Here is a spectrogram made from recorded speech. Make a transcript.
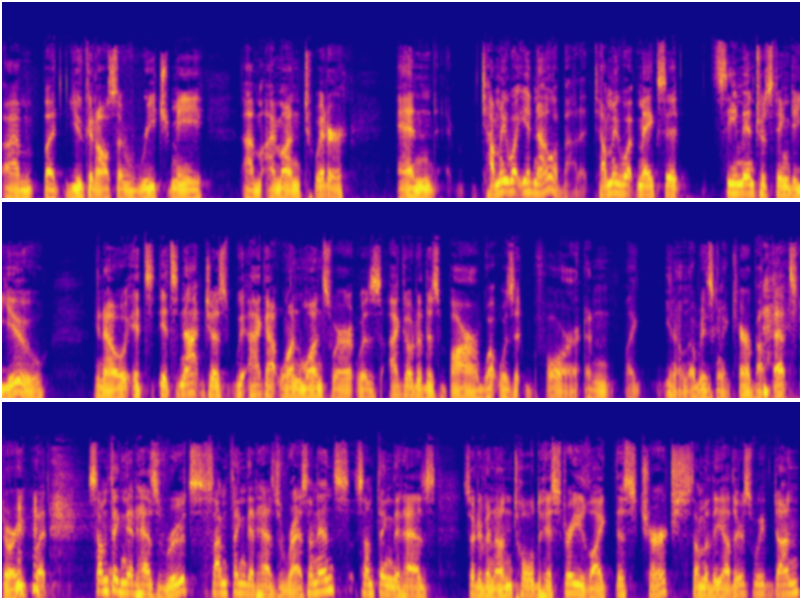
um, but you can also reach me. Um, I'm on Twitter, and tell me what you know about it. Tell me what makes it seem interesting to you. You know, it's it's not just. I got one once where it was. I go to this bar. What was it before? And like, you know, nobody's going to care about that story. but something that has roots, something that has resonance, something that has sort of an untold history, like this church, some of the others we've done.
